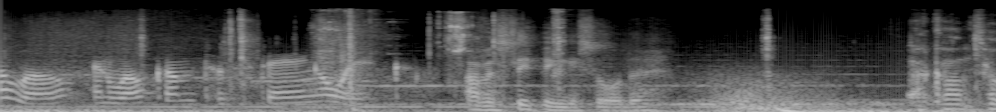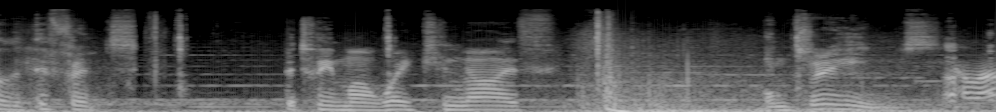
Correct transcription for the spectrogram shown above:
Hello, and welcome to Staying Awake. I have a sleeping disorder. I can't tell the difference. Between my waking life and dreams. Hello,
